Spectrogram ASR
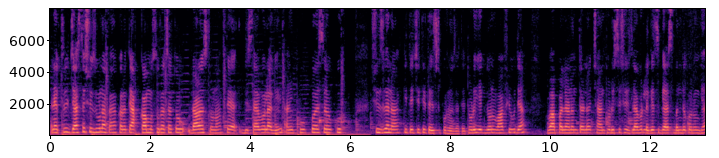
आणि ॲक्च्युली जास्त शिजवू नका कारण ते अख्खा मसुराचा जो डाळ असतो ना ते दिसावं लागेल आणि खूप असं खूप शिजलं ना की त्याची ती टेस्ट पूर्ण जाते. थोडी एक दोन वाफ येऊ द्या. वाफ आल्यानंतर ना छान थोडीशी शिजल्यावर लगेच गॅस बंद करून घ्या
